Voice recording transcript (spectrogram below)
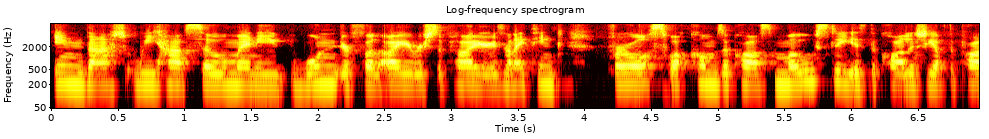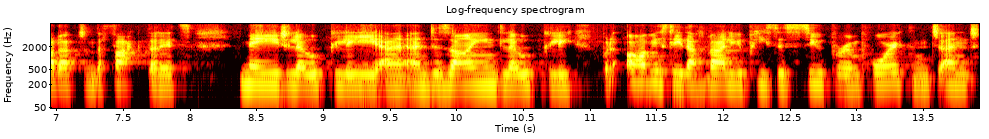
in that we have so many wonderful Irish suppliers. And I think for us, what comes across mostly is the quality of the product and the fact that it's made locally and, and designed locally. But obviously, that value piece is super important. And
